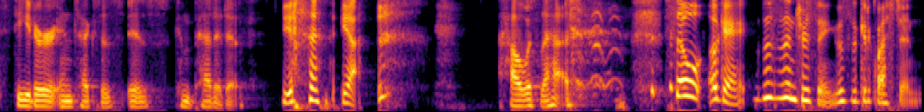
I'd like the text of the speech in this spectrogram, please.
theater in Texas is competitive. Yeah, yeah. How was that? So, okay, this is interesting. This is a good question.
